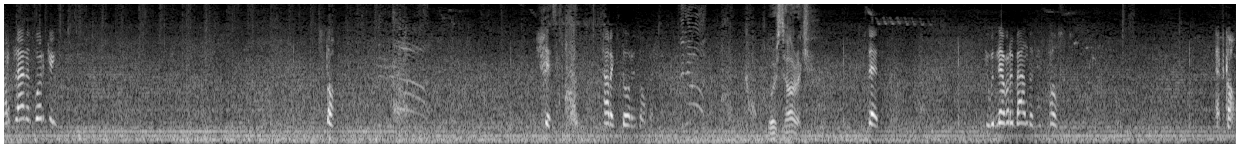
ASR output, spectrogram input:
Our plan is working. Shit. Tarek's door is open. Where's Tarek? Dead. He would never abandon his post. Let's go.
